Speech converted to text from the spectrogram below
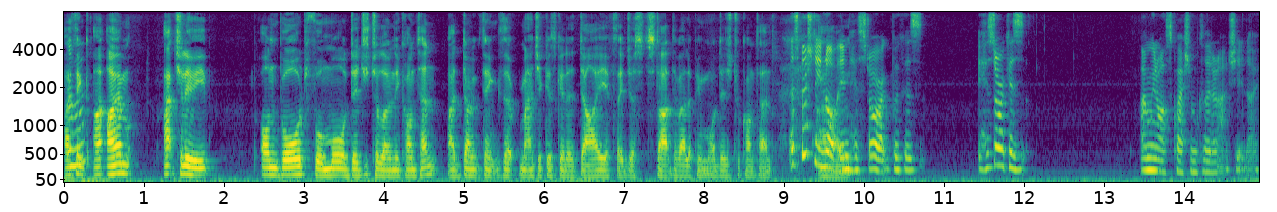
I think I, I am actually on board for more digital only content. I don't think that Magic is going to die if they just start developing more digital content. Especially not Um, in historic because historic is. I'm going to ask a question because I don't actually know.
